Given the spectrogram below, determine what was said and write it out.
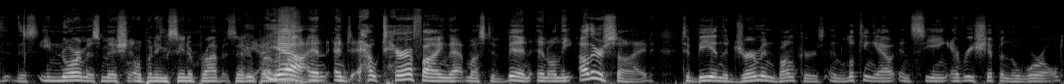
th- this enormous mission. Opening scene of Private Saving Private Yeah, and and how terrifying that must have been. And on the other side, to be in the German bunkers and looking out and seeing every ship in the world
